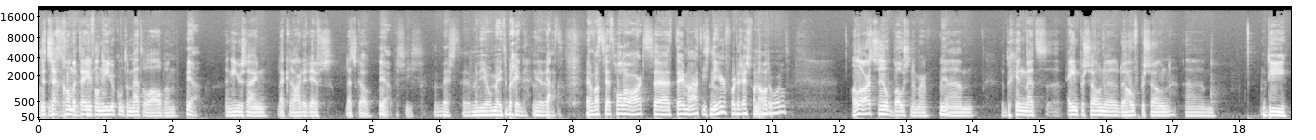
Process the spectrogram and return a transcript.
dit zegt gewoon meteen van hier komt een metal album. Ja. En hier zijn lekkere harde riffs. Let's go. Ja, precies. De beste manier om mee te beginnen, inderdaad. Ja. En wat zet Hollow Hearts uh, thematisch neer voor de rest van Otherworld? Hollow Hearts is een heel boos nummer. Ja. Um, het begint met één persoon, de hoofdpersoon... Um, die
